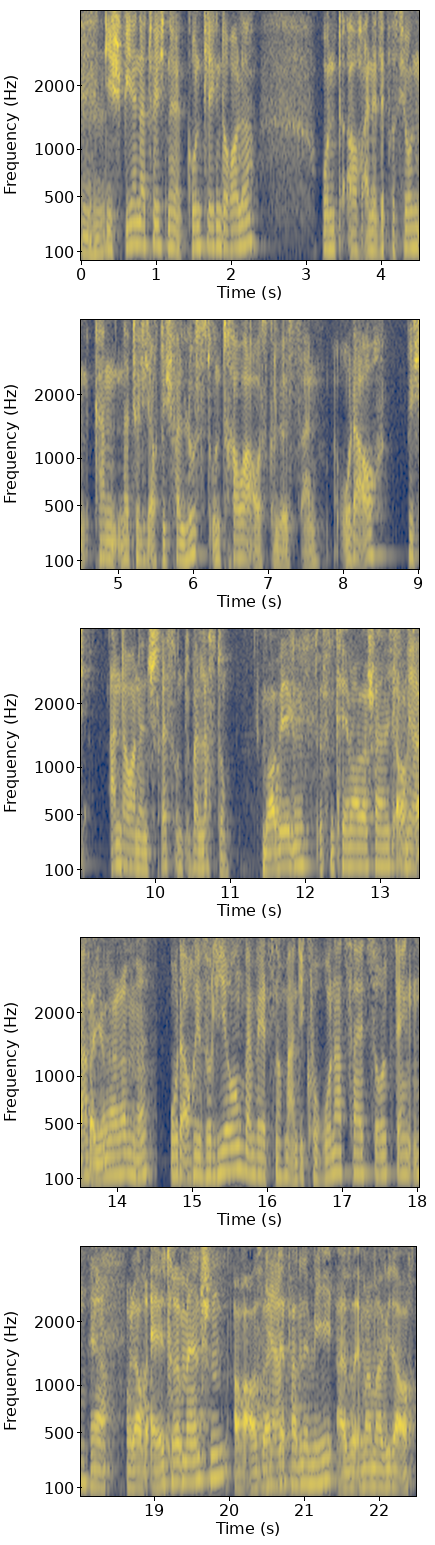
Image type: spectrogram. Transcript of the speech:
Mhm. Die spielen natürlich eine grundlegende Rolle. Und auch eine Depression kann natürlich auch durch Verlust und Trauer ausgelöst sein. Oder auch durch andauernden Stress und Überlastung. Mobbing ist ein Thema wahrscheinlich auch, ja. gerade bei Jüngeren, ne? oder auch Isolierung, wenn wir jetzt nochmal an die Corona-Zeit zurückdenken. Ja, oder auch ältere Menschen, auch außerhalb ja. der Pandemie. Also immer mal wieder auch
